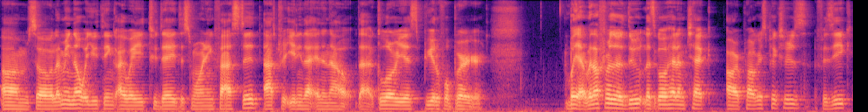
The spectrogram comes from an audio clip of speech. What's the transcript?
Um, so let me know what you think I weighed today, this morning, fasted after eating that In-N-Out, that glorious, beautiful burger. But yeah, without further ado, let's go ahead and check our progress pictures, physique,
